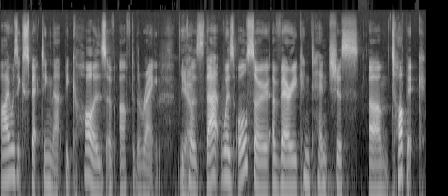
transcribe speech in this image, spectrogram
I was expecting that because of After the Rain, Yeah. because that was also a very contentious um, topic,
